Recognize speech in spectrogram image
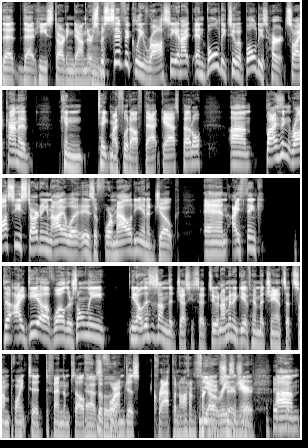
that that he's starting down there. Mm. Specifically, Rossi and I and Boldy too. But Boldy's hurt, so I kind of can take my foot off that gas pedal. Um, but I think Rossi starting in Iowa is a formality and a joke. And I think the idea of, well, there's only, you know, this is something that Jesse said too, and I'm going to give him a chance at some point to defend himself Absolutely. before I'm just crapping on him for yeah, no reason sure, here. Um,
